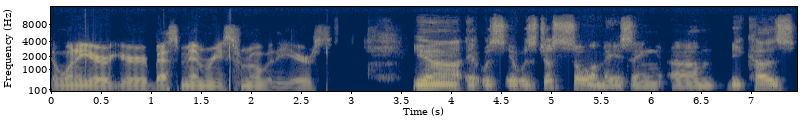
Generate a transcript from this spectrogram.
one of your your best memories from over the years. Yeah, it was it was just so amazing um, because,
